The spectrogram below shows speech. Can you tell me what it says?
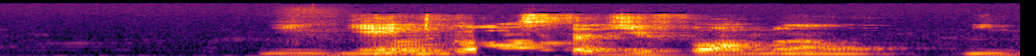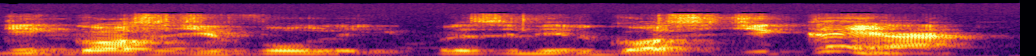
Ninguém gosta de Fórmula 1. Ninguém gosta de vôlei. O brasileiro gosta de ganhar.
